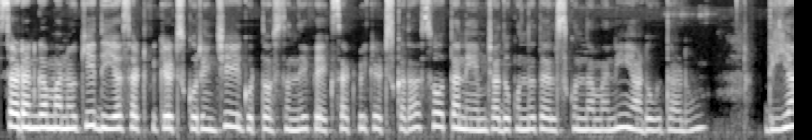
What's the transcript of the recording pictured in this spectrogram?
సడన్గా మనకి దియా సర్టిఫికేట్స్ గురించి గుర్తొస్తుంది. ఫేక్ సర్టిఫికేట్స్ కదా. సో తను ఏం చదువుకుందో తెలుసుకుందామని అడుగుతాడు. దియా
